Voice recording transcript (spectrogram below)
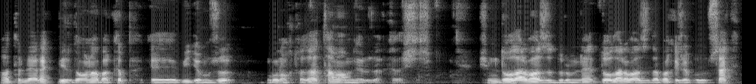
hatırlayarak bir de ona bakıp e, videomuzu bu noktada tamamlıyoruz arkadaşlar. Şimdi dolar bazlı durum ne? Dolar bazlı bakacak olursak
